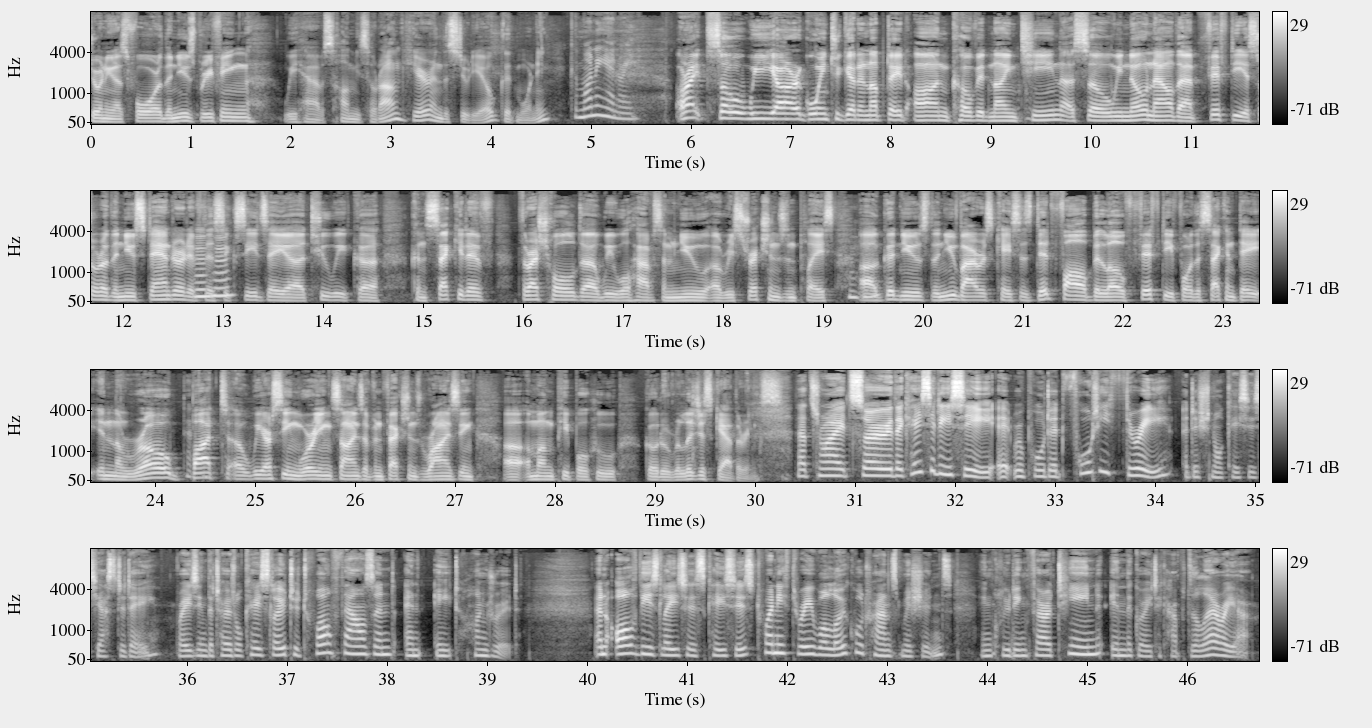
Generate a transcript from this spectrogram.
Joining us for the news briefing, we have Seo Misorang here in the studio. Good morning. Good morning, Henry. All right, so we are going to get an update on COVID 19. Uh, so we know now that 50 is sort of the new standard. If this exceeds a uh, two week uh, consecutive threshold, uh, we will have some new uh, restrictions in place. Uh, good news the new virus cases did fall below 50 for the second day in a row, but uh, we are seeing worrying signs of infections rising uh, among people who go to religious gatherings. That's right. So the KCDC it reported 43 additional cases yesterday, raising the total caseload to 12,800. And of these latest cases, 23 were local transmissions, including 13 in the Greater Capital Area.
